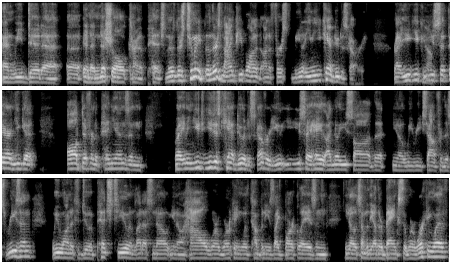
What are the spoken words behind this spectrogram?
and we did a, a, an initial kind of pitch. And there's there's too many, and there's nine people on a on a first meeting. You mean you can't do discovery, right? You you can no. you sit there and you get all different opinions and right. I mean, you you just can't do a discovery. You you say, hey, I know you saw that you know we reached out for this reason. We wanted to do a pitch to you and let us know, you know, how we're working with companies like Barclays and you know some of the other banks that we're working with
